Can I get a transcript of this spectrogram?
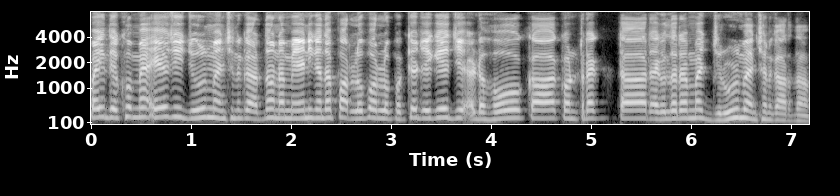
ਭਾਈ ਦੇਖੋ, ਮੈਂ ਇਹ ਚੀਜ਼ ਜ਼ਰੂਰ ਮੈਂਸ਼ਨ ਕਰਦਾ ਹਾਂ ਮੈਂ ਇਹ ਨਹੀਂ ਕਹਿੰਦਾ ਭਰ ਲਓ ਭਰ ਲਓ, ਪੱਕੇ ਹੋ ਜਾਏਗੀ। ਜੇ ਅਡਹੋਕ ਆ ਕੰਟਰੈਕਟ ਆ ਰੈਗੂਲਰ ਆ, ਮੈਂ ਜ਼ਰੂਰ ਮੈਂਸ਼ਨ ਕਰਦਾ।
